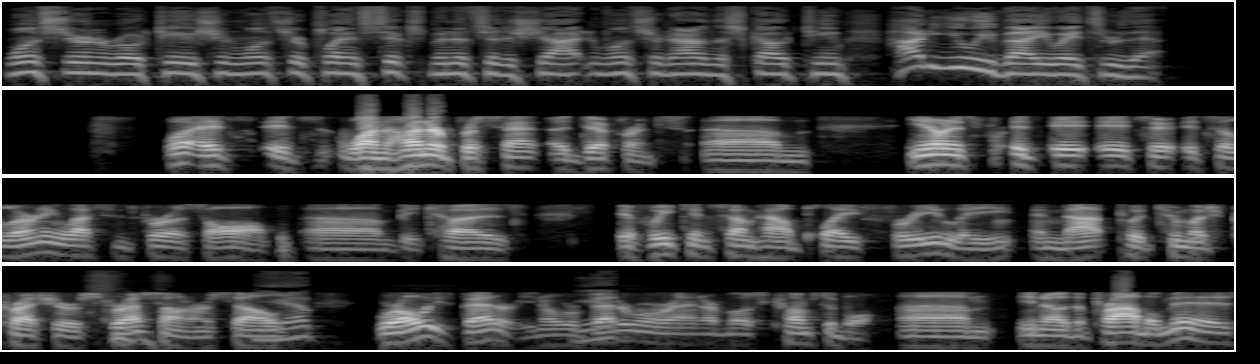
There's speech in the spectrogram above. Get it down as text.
once they're in a rotation, once they're playing six minutes at a shot, and once they're not on the scout team. How do you evaluate through that? Well, it's it's 100% a difference. Um, you know, it's it, it, it's a it's a learning lesson for us all um, because if we can somehow play freely and not put too much pressure or stress on ourselves, yep. we're always better. You know, we're Yep. better when we're at our most comfortable. Um, you know, the problem is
